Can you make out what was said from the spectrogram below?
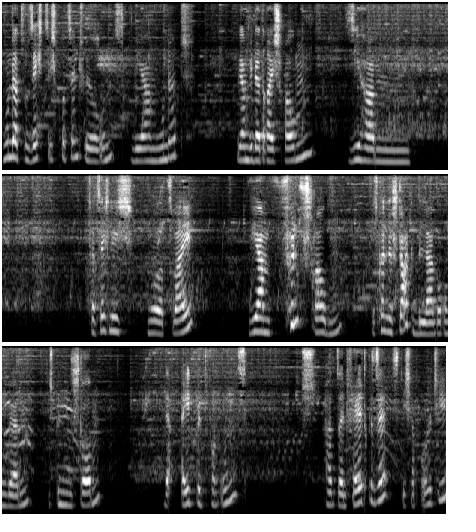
100 zu 60 Prozent für uns. Wir haben 100. Wir haben wieder drei Schrauben. Sie haben tatsächlich nur zwei. Wir haben fünf Schrauben. Das könnte eine starke Belagerung werden. Ich bin gestorben. Der 8-Bit von uns hat sein Feld gesetzt. Ich habe Ulti.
